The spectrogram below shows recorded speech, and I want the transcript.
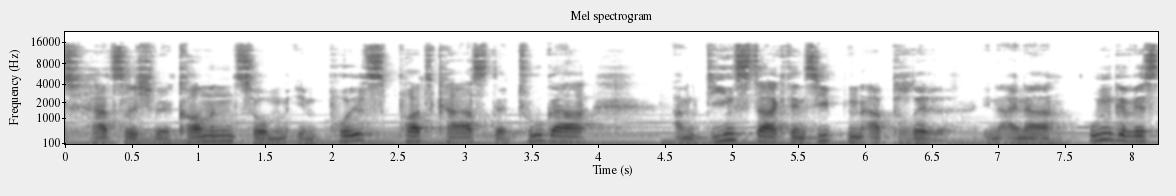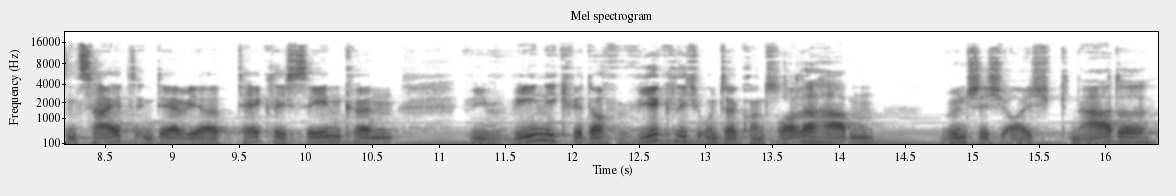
herzlich willkommen zum Impuls-Podcast der Tuga am Dienstag, den 7. April. In einer ungewissen Zeit, in der wir täglich sehen können, wie wenig wir doch wirklich unter Kontrolle haben, wünsche ich euch Gnade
